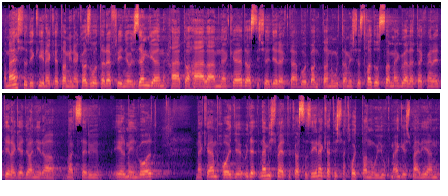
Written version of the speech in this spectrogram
a második éneket, aminek az volt a refrénye, hogy zengjen hát a hálám neked, azt is egy gyerektáborban tanultam, és ezt hadosszam meg veletek, mert egy, tényleg egy annyira nagyszerű élmény volt nekem, hogy ugye nem ismertük azt az éneket, és hát hogy tanuljuk meg, és már ilyen,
